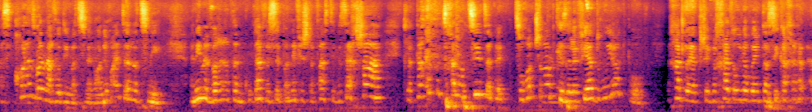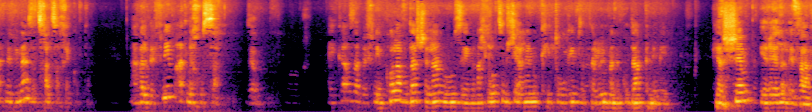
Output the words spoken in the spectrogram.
אז כל הזמן נעבוד עם עצמנו, אני רואה את זה על עצמי. אני מבררת את הנקודה, וזה בנפש תפסתי, וזה עכשיו, כלפי חוץ אני צריכה להוציא את זה בצורות שונות, כי זה לפי הדמויות פה. אחד לא יקשיב, אחד לא יבוא אם תעשי ככה, את מבינה? אז את צריכה לשחק. אבל בפנים את מכוסה. זהו. העיקר זה הבפנים. כל העבודה שלנו זה אם אנחנו לא רוצים שיהיה עלינו קטרוגים, זה תלוי בנקודה הפנימית. כי השם יראה ללבב.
